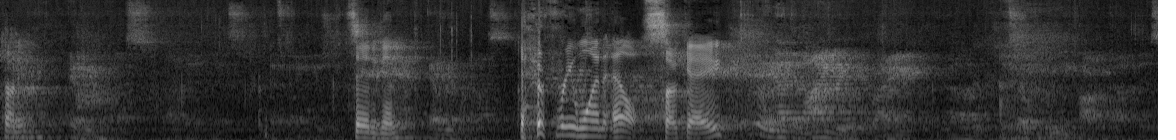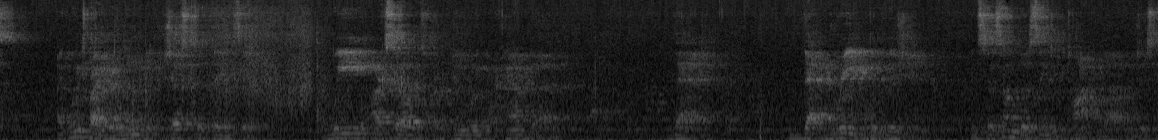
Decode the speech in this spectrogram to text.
Tony? Say it again. Everyone else. Everyone else, okay? It's really not that I do it, right? Um, so when we talk about this, like we try to limit it just to things that we ourselves are doing or have done that that breed division. And so some of those things we talk about are just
